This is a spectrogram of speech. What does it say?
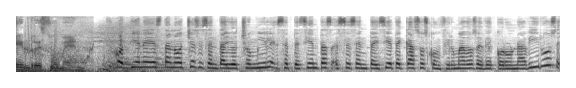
En resumen, México tiene esta noche 68.767 casos confirmados de coronavirus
